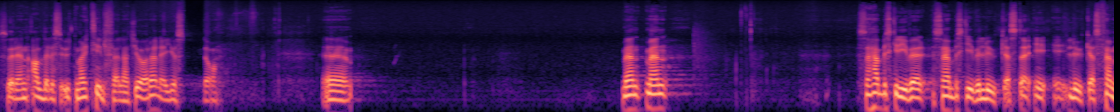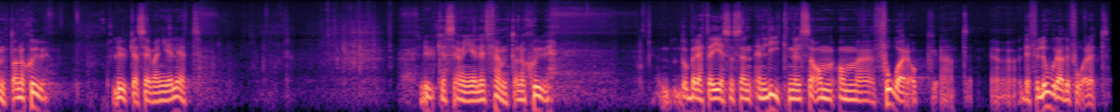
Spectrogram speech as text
så är det en alldeles utmärkt tillfälle att göra det just idag. Eh, men, men så här beskriver, så här beskriver Lukas det i, i Lukas 15 och 7. Lukas evangeliet. Lukas evangeliet 15 och 7. Då berättar Jesus en, en liknelse om, om eh, får och att eh, det förlorade fåret,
